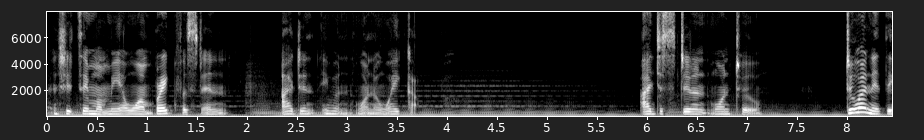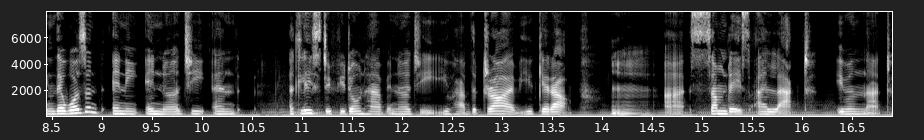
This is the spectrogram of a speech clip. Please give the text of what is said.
and she'd say, Mommy, I want breakfast. And I didn't even want to wake up. I just didn't want to do anything. There wasn't any energy. And at least if you don't have energy, you have the drive, you get up. Mm. Uh, some days I lacked even that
